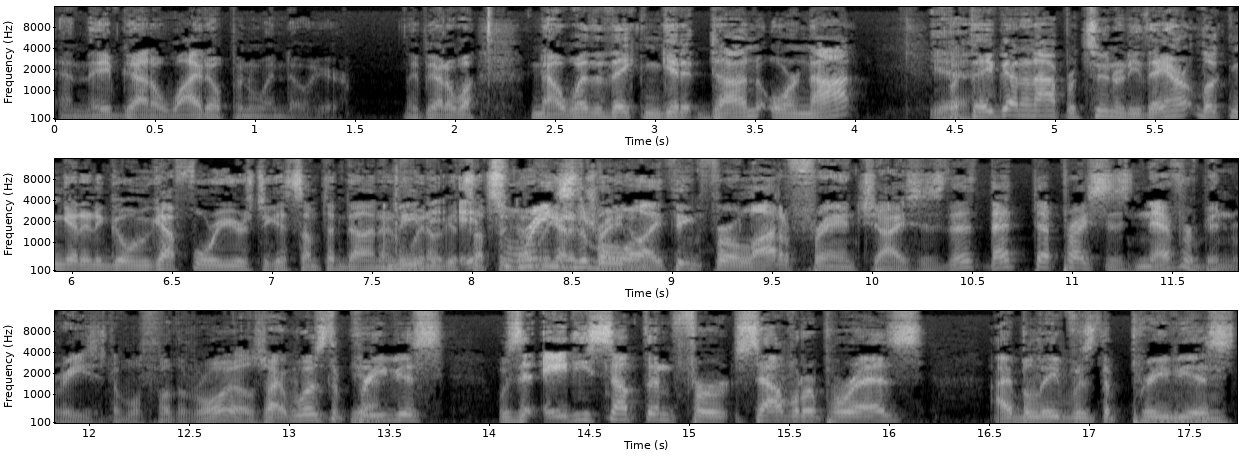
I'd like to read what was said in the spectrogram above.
And they've got a wide open window here. They've got a now whether they can get it done or not. Yeah. But they've got an opportunity. They aren't looking at it and going, "We got four years to get something done, and I mean, we don't get it's something done, we got to trade reasonable. him." I think for a lot of franchises, that, that that price has never been reasonable for the Royals. Right? What was the Yeah. previous? Was it eighty something for Salvador Perez? I believe was the previous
